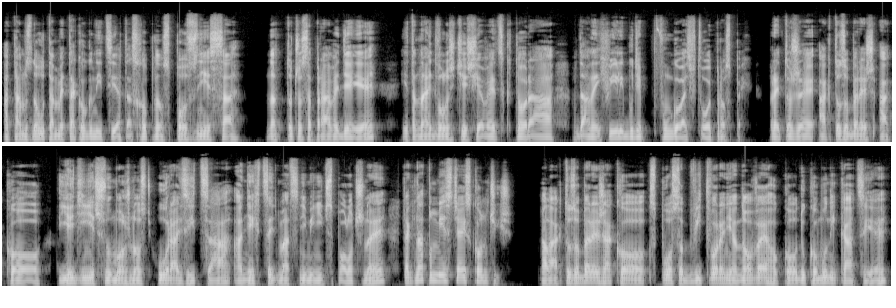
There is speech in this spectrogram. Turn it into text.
A tam znovu tá metakognícia, tá schopnosť poznie sa na to, čo sa práve deje, je tá najdôležitejšia vec, ktorá v danej chvíli bude fungovať v tvoj prospech. Pretože ak to zoberieš ako jedinečnú možnosť uraziť sa a nechceť mať s nimi nič spoločné, tak na tom mieste aj skončíš. Ale ak to zoberieš ako spôsob vytvorenia nového kódu komunikácie,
